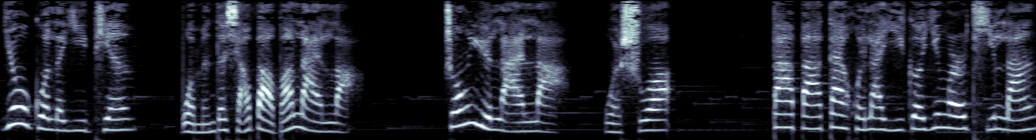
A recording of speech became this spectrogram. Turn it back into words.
又过了一天，我们的小宝宝来了，终于来啦！我说：“爸爸带回来一个婴儿提篮。”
